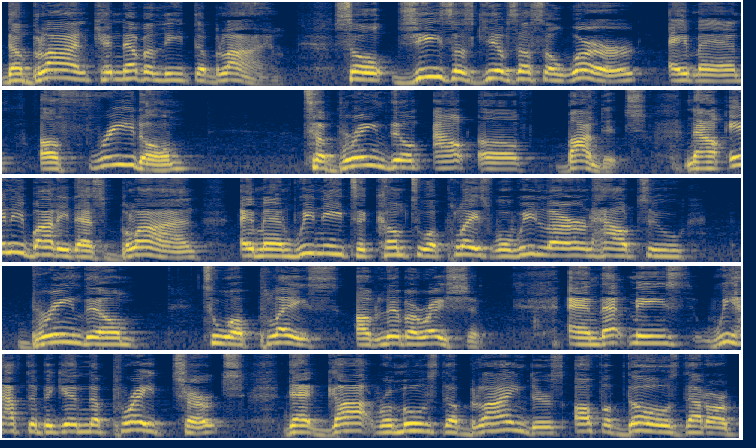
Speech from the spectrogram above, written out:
the blind can never lead the blind. So Jesus gives us a word, amen, of freedom to bring them out of bondage. Now, anybody that's blind, amen, we need to come to a place where we learn how to bring them to a place of liberation. And that means we have to begin to pray, church, that God removes the blinders off of those that are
